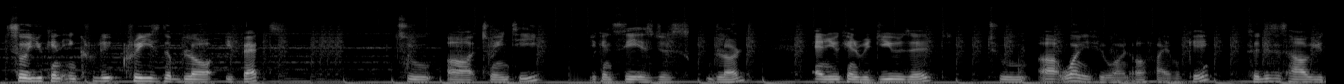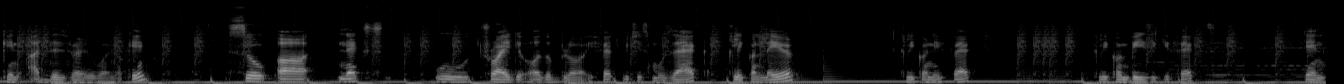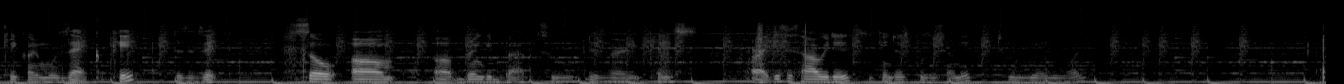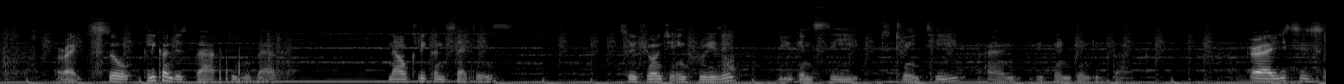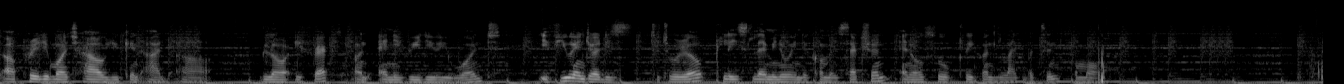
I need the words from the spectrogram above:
So you can increase the blur effect to uh, 20 you can see it's just blurred. And you can reduce it to uh, 1 if you want or 5 okay? So this is how you can add this very well okay? So uh, next we'll try the other blur effect which is mosaic. Click on layer. Click on effect. Click on basic effects. Then click on mosaic okay? This is it. So um uh, bring it back to this very place. All right this is how it is. You can just position it to where you want. All right so click on this back to go back. Now click on settings. So if you want to increase it you can see to 20 and you can bring it back. Alright this is uh, pretty much how you can add a blur effect on any video you want. If you enjoyed this tutorial please let me know in the comment section and also click on the like button for more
